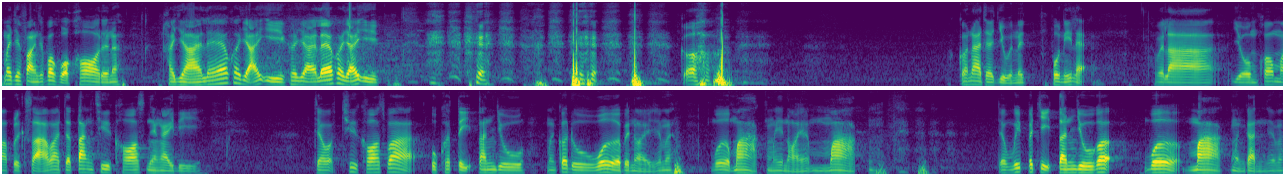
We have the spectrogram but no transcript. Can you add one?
ไม่จะฟังเฉพาะหัวข้อเลยนะ ขยายแล้วขยายอีก ขยายแล้วขยายอีก ก็ ก็น่าจะอยู่ในพวกนี้แหละ เวลาโยมเข้ามาปรึกษาว่าจะตั้งชื่อคอร์สยังไงดี จะชื่อคอร์สว่าอุคฆฏิตัญญูมันก็ดูเวอร์ไปหน่อยใช่ไหมเวอร์มากไม่หน่อยมาก จะวิปจิตัญญูก็เวอร์มากเหมือนกันใช่ไหม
